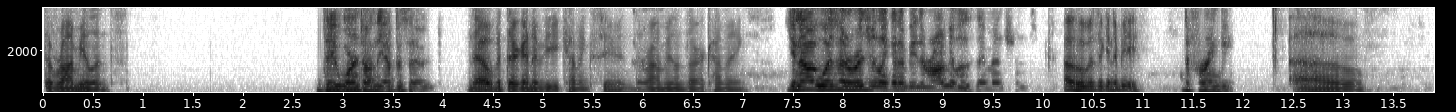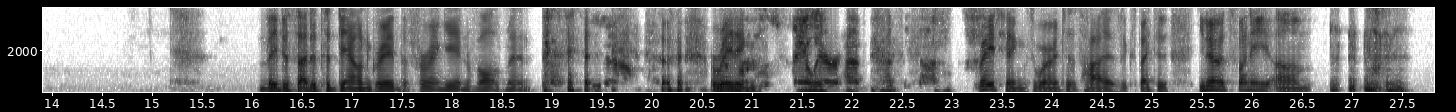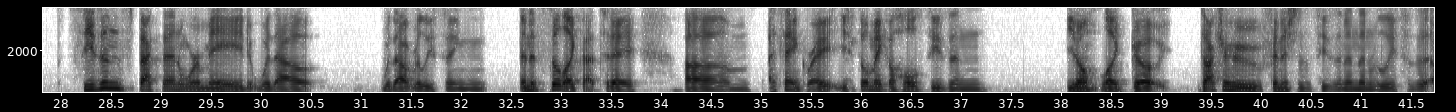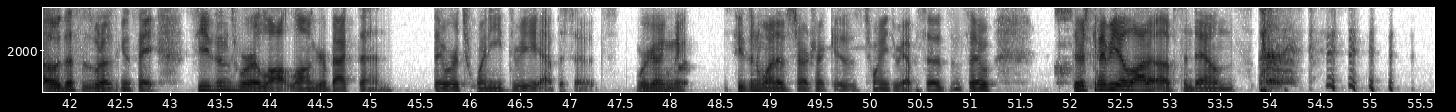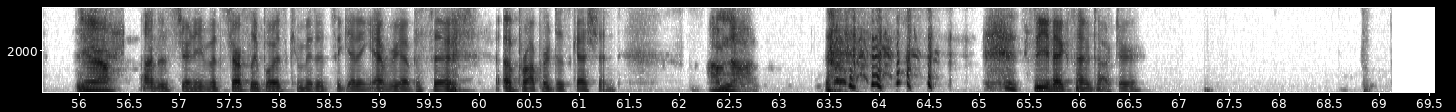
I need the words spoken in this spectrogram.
the Romulans. They weren't on the episode. No, but they're gonna be coming soon. The Romulans are coming. You know, it wasn't originally going to be the Romulans they mentioned. Oh, who was it gonna be? The Ferengi. Oh, they decided to downgrade the Ferengi involvement. Ratings failure had had begun. ratings weren't as high as expected. You know, it's funny. Um, seasons back then were made without without releasing, and it's still like that today. Um, I think, right? You still make a whole season. You don't like go. Doctor Who finishes the season and then releases it. Oh, this is what I was gonna say. Seasons were a lot longer back then. They were 23 episodes. We're going to season one of Star Trek is 23 episodes, and so there's going to be a lot of ups and downs Yeah. on this journey, but Starfleet Boy is committed to getting every episode a proper discussion. I'm not. See you next time, Doctor.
